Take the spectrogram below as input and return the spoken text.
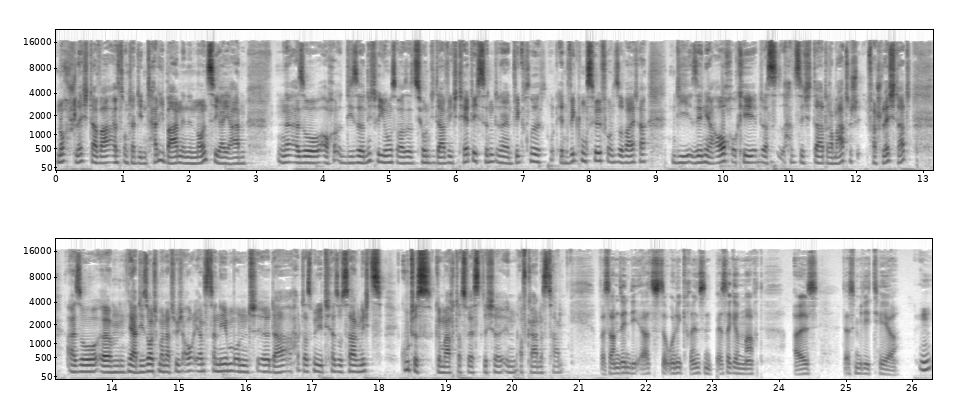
noch schlechter war als unter den Taliban in den 90er Jahren. Ne, also auch diese Nichtregierungsorganisationen, die da wirklich tätig sind in der Entwicklungs Entwicklungshilfe und so weiter, die sehen ja auch, okay, das hat sich da dramatisch verschlechtert. Also ähm, ja, die sollte man natürlich auch ernster nehmen und äh, da hat das Militär sozusagen nichts Gutes gemacht, das westliche in Afghanistan. Was haben denn die Ärzte ohne Grenzen besser gemacht als das Militär. Hm?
